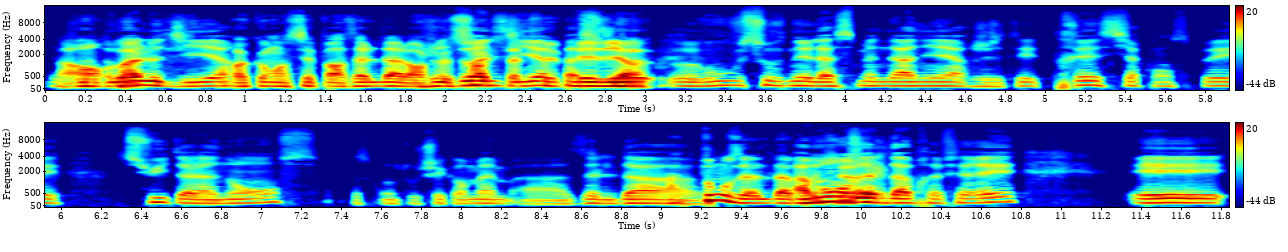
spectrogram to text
je bah, on, dois va, le on dire. va commencer par Zelda. Alors, je, je sens que ça te fait parce plaisir. que euh, vous vous souvenez la semaine dernière, j'étais très circonspect suite à l'annonce parce qu'on touchait quand même à Zelda, À ton Zelda à mon. Zelda préféré et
